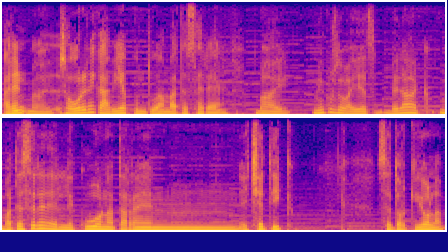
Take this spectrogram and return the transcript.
Haren, bai. segurenik abia puntuan batez ere. Bai, nik uste bai, ez, berak, batez ere leku honatarren etxetik, zetorkiola,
